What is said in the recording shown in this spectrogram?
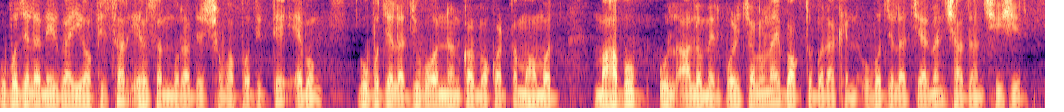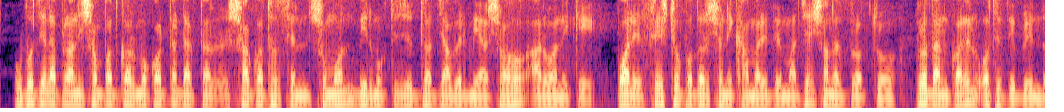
উপজেলা নির্বাহী অফিসার এহসান মুরাদের সভাপতিত্বে এবং উপজেলা যুব উন্নয়ন কর্মকর্তা মোহাম্মদ মাহবুব উল আলমের পরিচালনায় বক্তব্য রাখেন উপজেলা চেয়ারম্যান শাহজাহান শিশির। উপজেলা প্রাণী সম্পদ কর্মকর্তা ডাক্তার শওকত হোসেন সুমন, বীর মুক্তিযোদ্ধা জাবের মিয়া সহ আরও অনেকে। পরে শ্রেষ্ঠ প্রদর্শনী খামারিদের মাঝে সনদপত্র প্রদান করেন অতিথিবৃন্দ।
